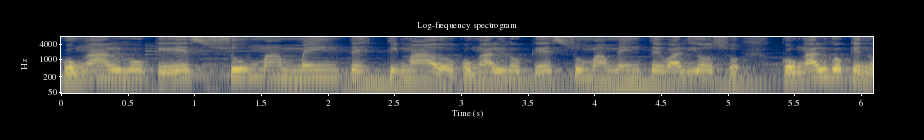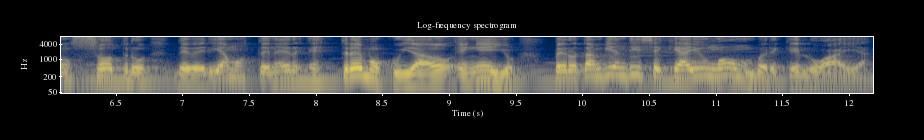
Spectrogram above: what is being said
con algo que es sumamente estimado, con algo que es sumamente valioso, con algo que nosotros deberíamos tener extremo cuidado en ello. Pero también dice que hay un hombre que lo haya.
